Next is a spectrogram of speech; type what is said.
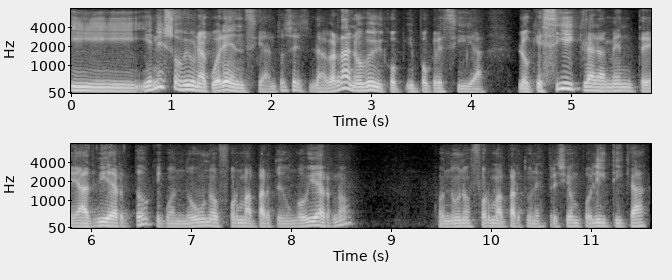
Y, y, en eso veo una coherencia. Entonces, la verdad, no veo hipocresía. Lo que sí claramente advierto, que cuando uno forma parte de un gobierno, cuando uno forma parte de una expresión política,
